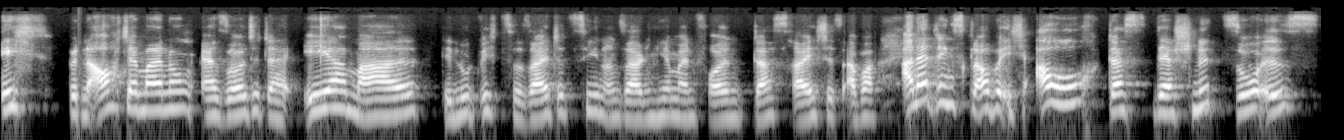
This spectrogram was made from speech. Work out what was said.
Ich bin auch der Meinung, er sollte da eher mal den Ludwig zur Seite ziehen und sagen, hier mein Freund, das reicht jetzt. Aber allerdings glaube ich auch, dass der Schnitt so ist,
